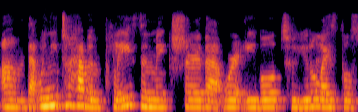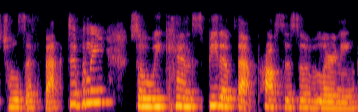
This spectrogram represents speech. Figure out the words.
um, that we need to have in place and make sure that we're able to utilize those tools effectively so we can speed up that process of learning.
